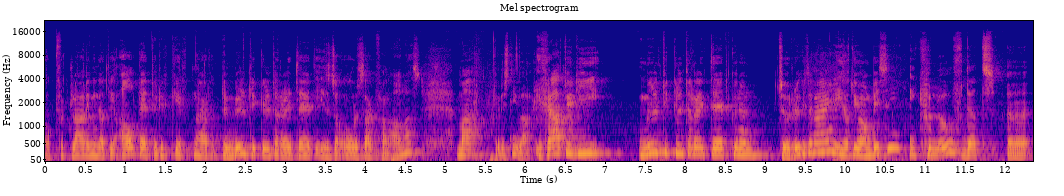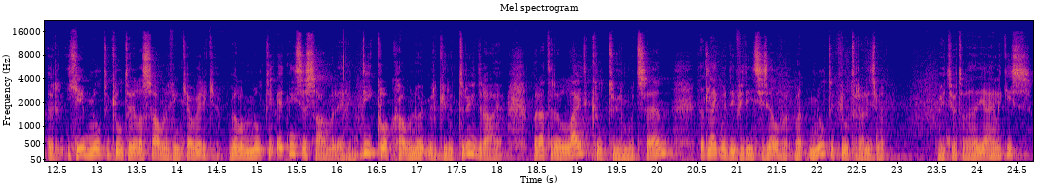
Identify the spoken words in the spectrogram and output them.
op verklaringen, dat u altijd terugkeert naar de multiculturaliteit is de oorzaak van alles. Maar dat is niet waar. Gaat u die multiculturaliteit kunnen terugdraaien? Is dat uw ambitie? Ik geloof dat uh, er geen multiculturele samenleving kan werken. Wel een multi-etnische samenleving. Die klok gaan we nooit meer kunnen terugdraaien. Maar dat er een light cultuur moet zijn, dat lijkt me de definitie zelf. Want multiculturalisme, weet je wat dat eigenlijk is?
